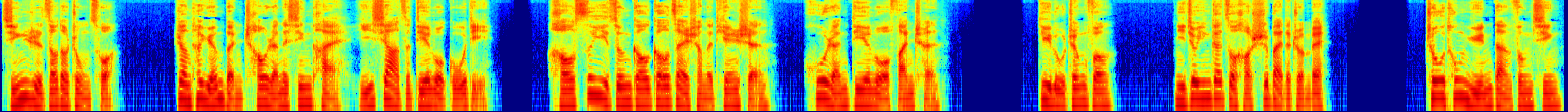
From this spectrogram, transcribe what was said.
今日遭到重挫，让他原本超然的心态一下子跌落谷底，好似一尊高高在上的天神忽然跌落凡尘。地路争锋，你就应该做好失败的准备。周通云淡风轻。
